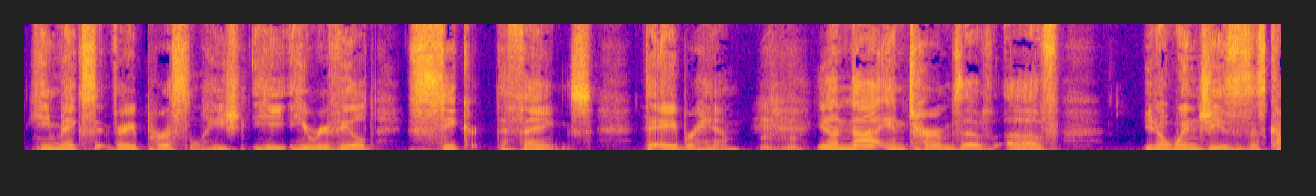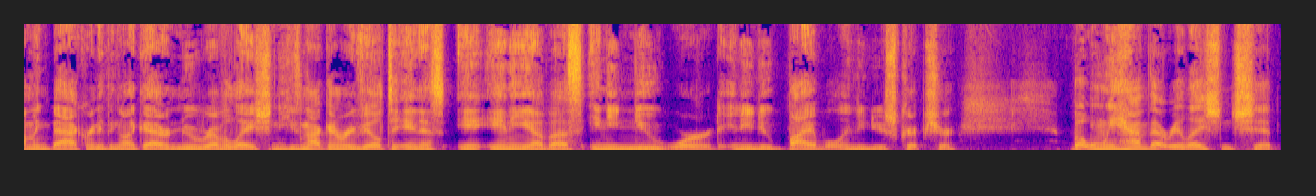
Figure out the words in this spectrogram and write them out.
he makes it very personal. He he he revealed secret things to abraham. Mm-hmm. you know not in terms of of you know when jesus is coming back or anything like that or new revelation. He's not going to reveal to us, any of us any new word any new bible any new scripture. But when we have that relationship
